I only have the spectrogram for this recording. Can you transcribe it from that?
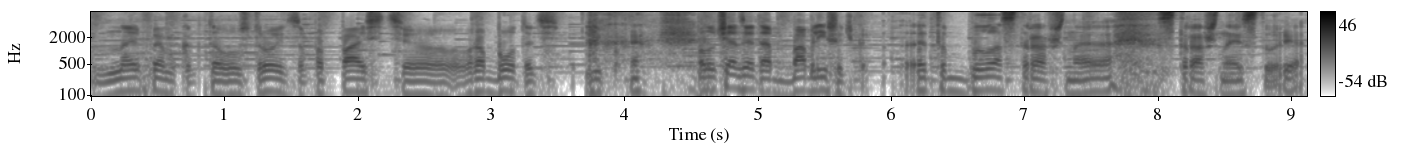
на FM как-то устроиться, попасть, э, работать и получать за это баблишечка? Это была страшная, страшная история.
